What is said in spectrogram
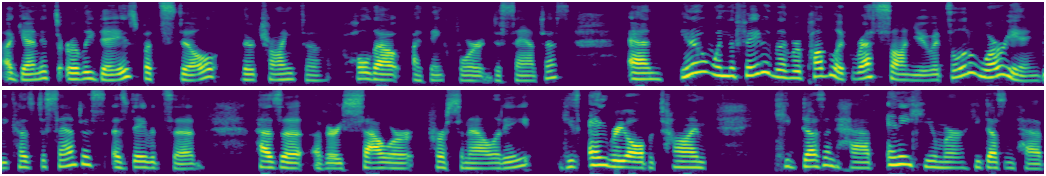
Again, it's early days, but still, they're trying to hold out, I think, for DeSantis. And, you know, when the fate of the Republic rests on you, it's a little worrying because DeSantis, as David said, has a, a very sour personality. He's angry all the time. He doesn't have any humor. He doesn't have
